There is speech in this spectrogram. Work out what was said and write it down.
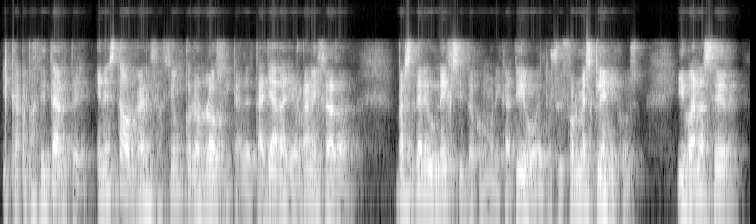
y capacitarte en esta organización cronológica, detallada y organizada, vas a tener un éxito comunicativo en tus informes clínicos y a ser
